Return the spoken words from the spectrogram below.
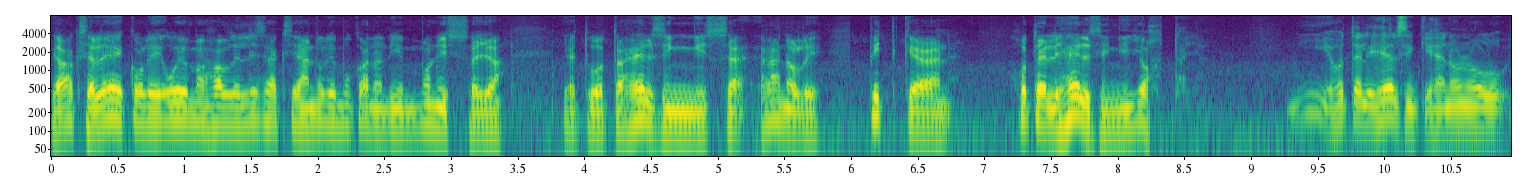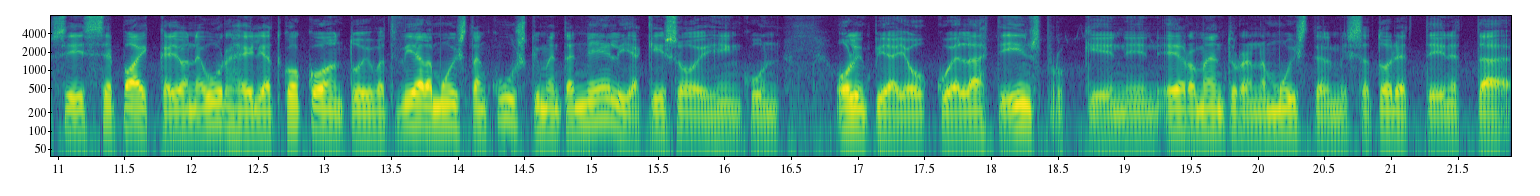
Ja Aksel Eek oli uimahallin lisäksi, hän oli mukana niin monissa ja, ja tuota Helsingissä hän oli pitkään Hotelli Helsingin johtaja. Niin, Hotelli Helsinkihän on ollut siis se paikka, jonne urheilijat kokoontuivat. Vielä muistan 64 kisoihin, kun olympiajoukkue lähti Innsbruckiin, niin Eero Mäntyrannan muistelmissa todettiin, että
